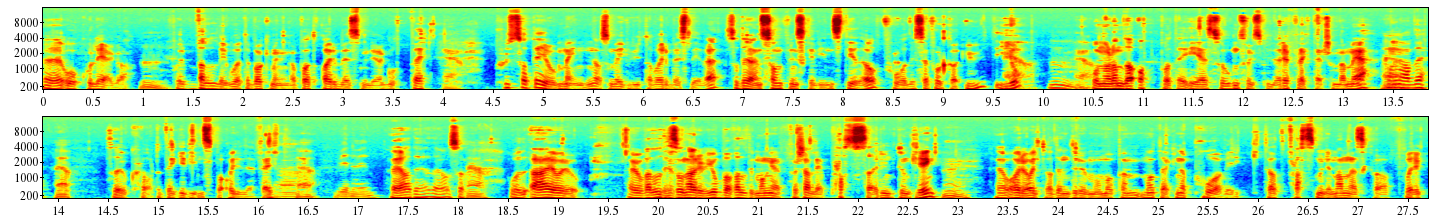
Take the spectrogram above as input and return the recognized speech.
og kollegaer. Mm. Får veldig gode tilbakemeldinger på at arbeidsmiljøet er godt der. Ja. Pluss at det er jo menn da, som er ute av arbeidslivet, så det er en samfunnsgevinst i det å få disse folka ut i jobb. Ja. Og når de da attpåtil er så omsorgsfulle og reflektert som de er, mange av de, Ja. så er det jo klart at det er gevinst på alle felt. Ja. Vinn-vinn. Ja, det er det også. Ja. Og jeg har jo, jeg er jo veldig sånn, jeg har jo jobba veldig mange forskjellige plasser rundt omkring. Mm. Og har jo alltid hatt en drøm om å på en måte kunne påvirke til at flest mulig mennesker får et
